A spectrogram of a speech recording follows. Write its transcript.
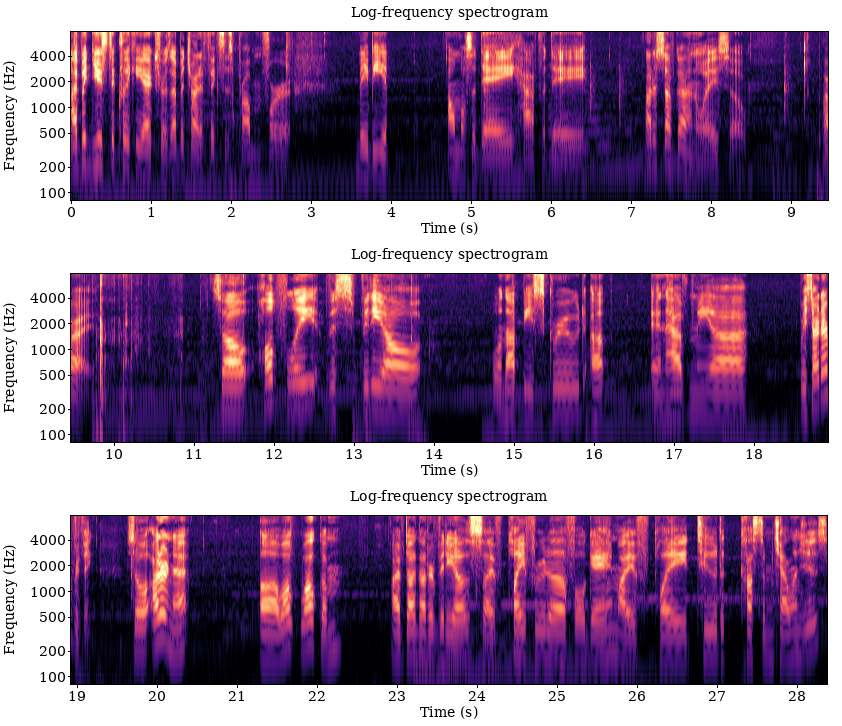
I've been used to clicking extras. I've been trying to fix this problem for maybe a, almost a day, half a day. A lot of stuff got in the way, so... Alright. So, hopefully this video will not be screwed up and have me, uh, restart everything. So, other than that, uh, wel welcome. I've done other videos. I've played through the full game. I've played two of the custom challenges.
